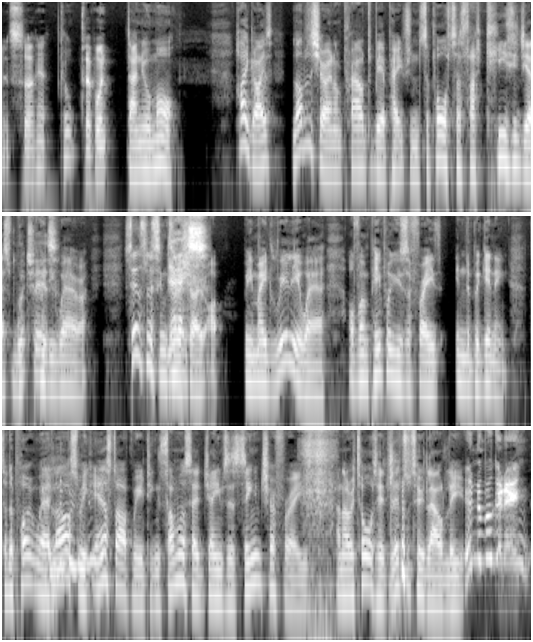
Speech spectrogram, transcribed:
it's uh, yeah, cool. fair point. Daniel Moore. Hi guys, love the show and I'm proud to be a patron, supporter slash TCGS wi- hoodie wearer. Since listening to Yes. the show, I've been made really aware of when people use the phrase in the beginning, to the point where last week in a staff meeting, someone said James's signature phrase, and I retorted a little too loudly, in the beginning,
